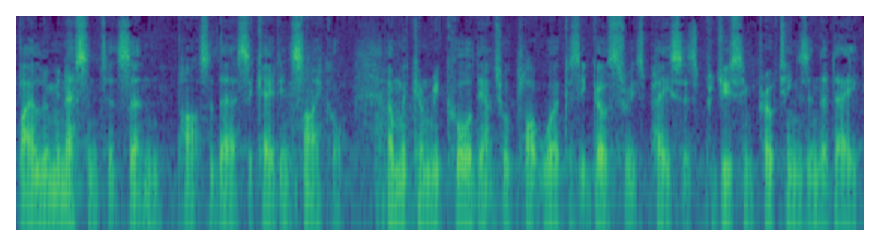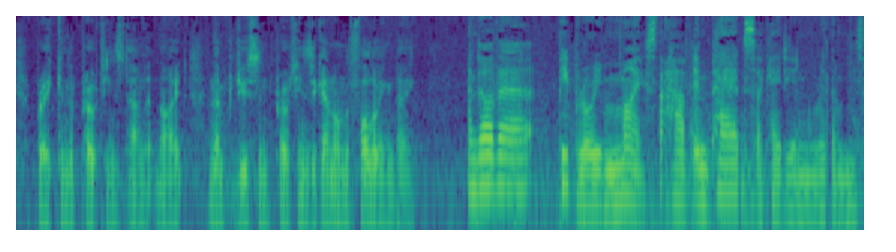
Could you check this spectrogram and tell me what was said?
bioluminescent at certain parts of their circadian cycle. And we can record the actual clockwork as it goes through its paces, producing proteins in the day, breaking the proteins down at night, and then producing proteins again on the following day. And are there people or even mice that have impaired circadian rhythms?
